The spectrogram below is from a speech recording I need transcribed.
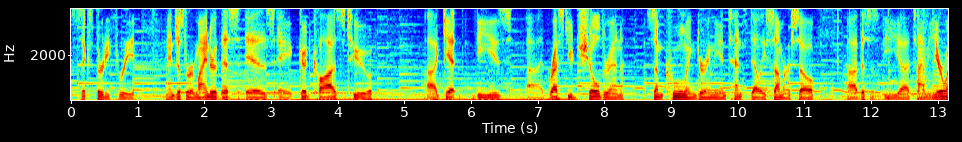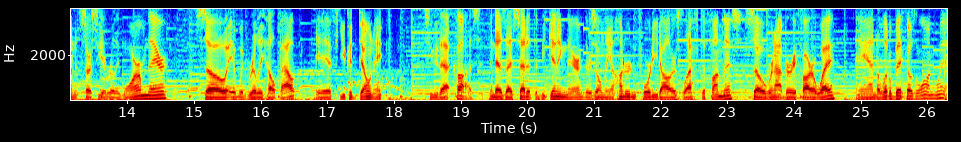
633. And just a reminder, this is a good cause to uh, get these uh, rescued children some cooling during the intense Delhi summer. So, uh, this is the uh, time of year when it starts to get really warm there. So, it would really help out if you could donate to that cause. And as I said at the beginning there, there's only $140 left to fund this, so we're not very far away, and a little bit goes a long way.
